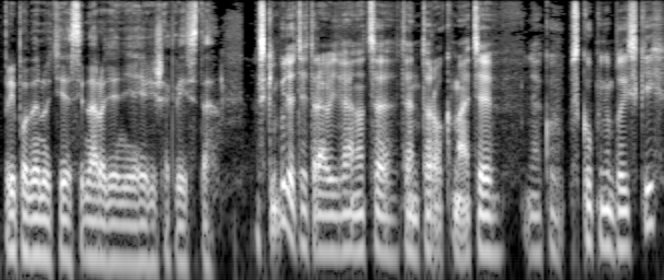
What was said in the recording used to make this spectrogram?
pripomenutie si narodenie Ježiša Krista. S kým budete tráviť Vianoce tento rok? Máte nejakú skupinu blízkych?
